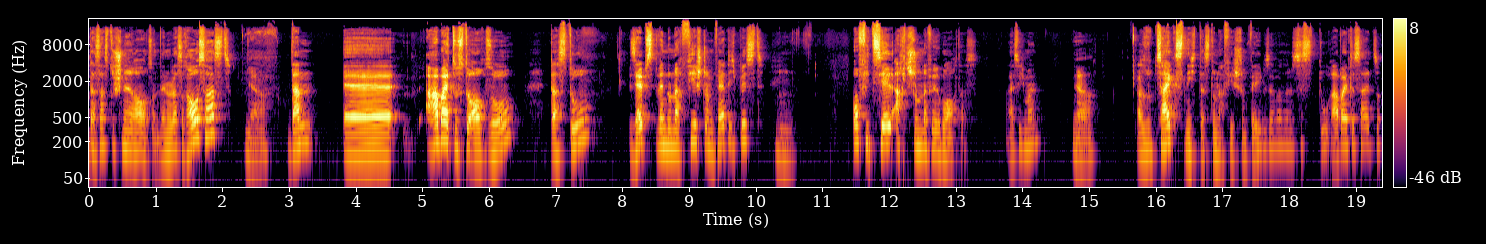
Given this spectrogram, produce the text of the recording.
Das hast du schnell raus. Und wenn du das raus hast, ja. dann äh, arbeitest du auch so, dass du, selbst wenn du nach vier Stunden fertig bist, offiziell acht Stunden dafür gebraucht hast. Weißt du, ich meine? Ja. Also du zeigst nicht, dass du nach vier Stunden fertig bist, aber das ist, du arbeitest halt so.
